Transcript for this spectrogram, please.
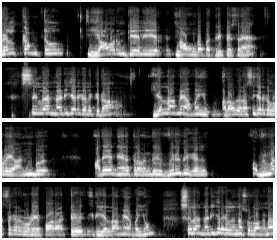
வெல்கம் டு யாவரும் கேளீர். நான் உங்க பத்ரி பேசுறேன். சில நடிகர்களுக்கு தான் எல்லாமே அமையும். அதாவது ரசிகர்களுடைய அன்பு அதே நேரத்துல வந்து விருதுகள் விமர்சகர்களுடைய பாராட்டு இது எல்லாமே அமையும். சில நடிகர்கள் என்ன சொல்லுவாங்கன்னா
